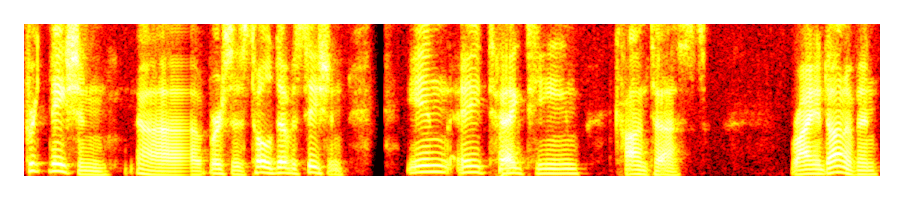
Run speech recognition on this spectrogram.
Freak Nation uh, versus Total Devastation in a tag team contest. Ryan Donovan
